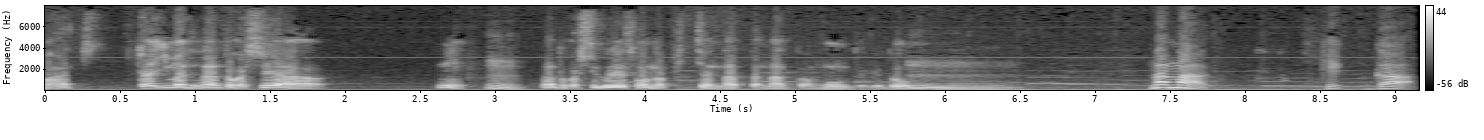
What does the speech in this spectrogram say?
うんまあ、8回までなんとかしてや、ね、うん。なんとかしてくれそうなピッチャーになったなとは思うんだけど、うん。まあまあ、結果、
